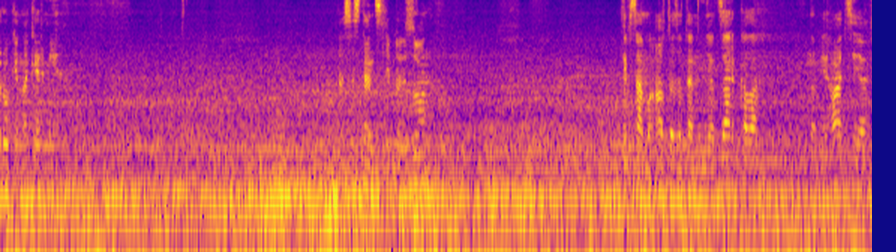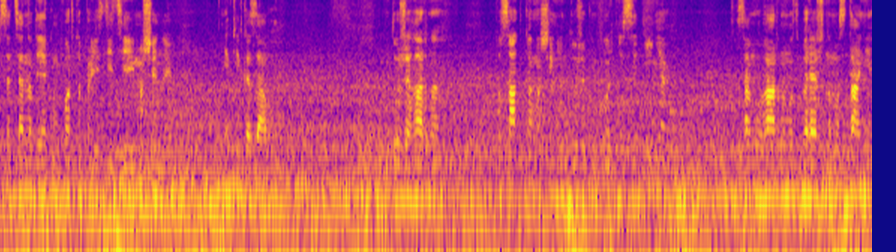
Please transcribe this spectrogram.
руки на кермі. Асистент сліпих зон. Так само автозатемнення дзеркала, навігація, все це надає комфорту при їзді цією машиною, як і казав. Дуже гарна посадка машині, дуже комфортні сидіння, так само в гарному збереженому стані.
